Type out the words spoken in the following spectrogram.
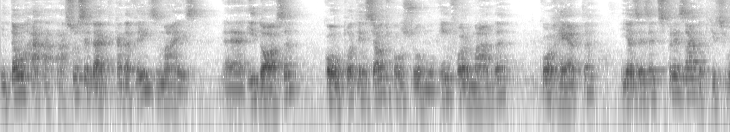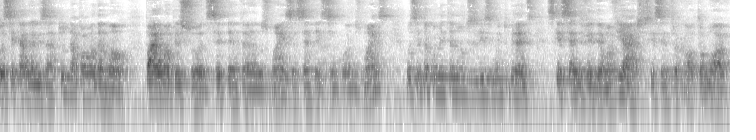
Então a, a sociedade cada vez mais é, idosa, com potencial de consumo informada, correta e às vezes é desprezada, porque se você canalizar tudo na palma da mão para uma pessoa de 70 anos mais, 65 anos mais, você está cometendo um deslize muito grande, esquecendo de vender uma viagem, esquecendo de trocar um automóvel,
